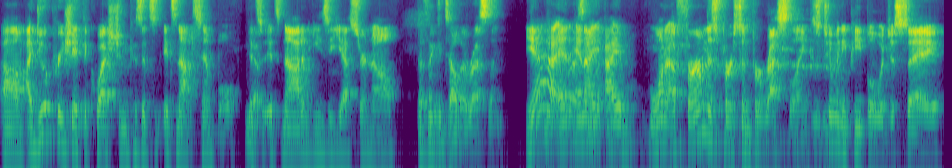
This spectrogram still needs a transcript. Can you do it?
Um, I do appreciate the question because it's it's not simple. It's it's not an easy yes or no. definitely can tell they're wrestling. Yeah, Yeah, and, and I, I want to affirm this person for wrestling because too Mhm. many people would just say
